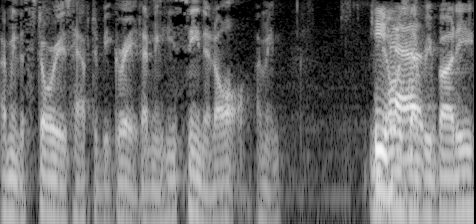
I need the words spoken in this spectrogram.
I mean, the stories have to be great. I mean, he's seen it all. I mean, he knows has, everybody.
